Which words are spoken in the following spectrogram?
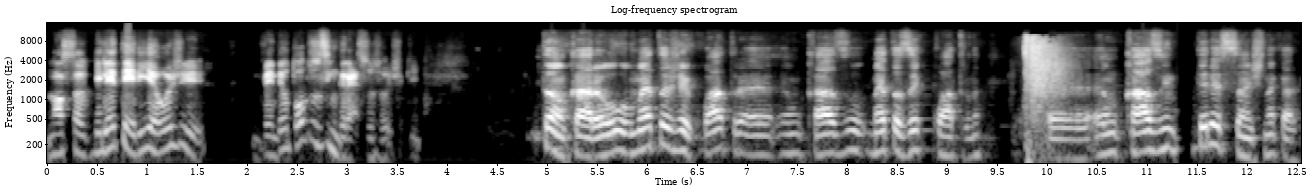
nossa bilheteria hoje vendeu todos os ingressos hoje aqui. Então, cara, o Meta G4 é, é um caso. Meta Z4, né? É, é um caso interessante, né, cara?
